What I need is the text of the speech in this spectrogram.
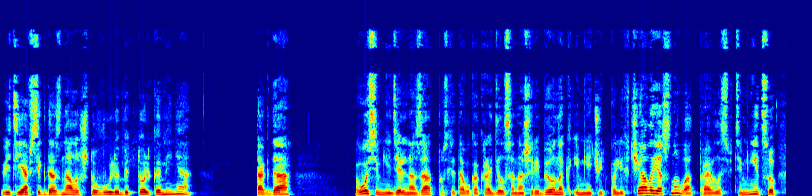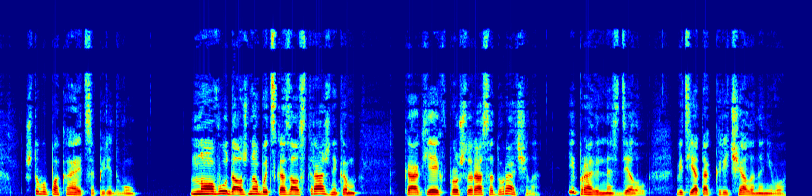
Ведь я всегда знала, что Ву любит только меня — Тогда, восемь недель назад, после того, как родился наш ребенок, и мне чуть полегчало, я снова отправилась в темницу, чтобы покаяться перед Ву. Но Ву, должно быть, сказал стражникам, как я их в прошлый раз одурачила. И правильно сделал, ведь я так кричала на него.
